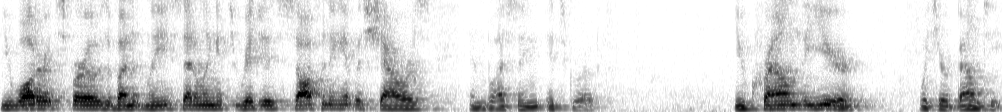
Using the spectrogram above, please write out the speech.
You water its furrows abundantly, settling its ridges, softening it with showers, and blessing its growth. You crown the year with your bounty.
